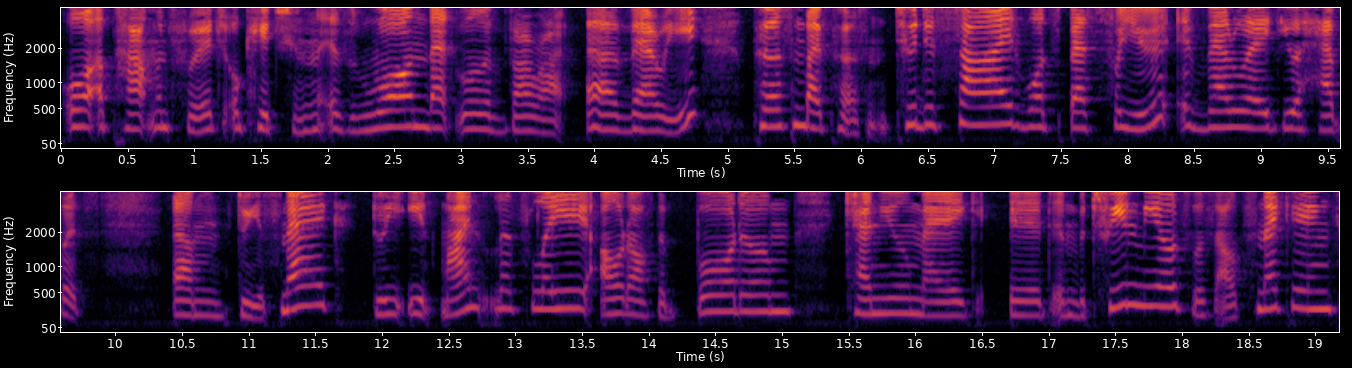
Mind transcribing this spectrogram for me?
or apartment fridge or kitchen is one that will vary, uh, vary person by person. To decide what's best for you, evaluate your habits. Um, do you snack? Do you eat mindlessly out of the boredom? Can you make it in between meals without snacking?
